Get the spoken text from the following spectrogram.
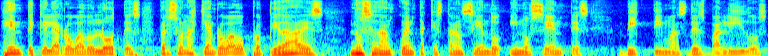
gente que le ha robado lotes, personas que han robado propiedades, no se dan cuenta que están siendo inocentes, víctimas, desvalidos,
